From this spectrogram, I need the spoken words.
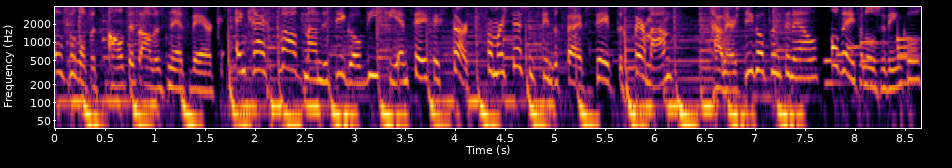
over op het Altijd Alles netwerk. En krijg 12 maanden Ziggo, wifi en tv start voor maar 26,75 per maand. Ga naar ziggo.nl of een van onze winkels.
